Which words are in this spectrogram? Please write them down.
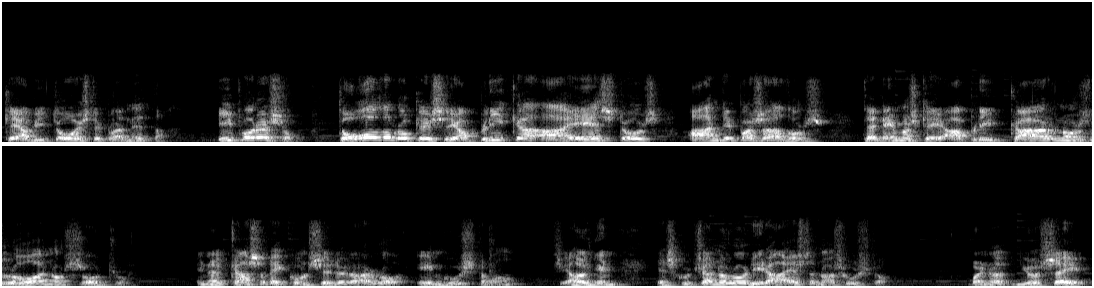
que habitó este planeta. Y por eso, todo lo que se aplica a estos antepasados, tenemos que aplicárnoslo a nosotros. En el caso de considerarlo injusto, si alguien escuchándolo dirá, esto no es justo. Bueno, yo sé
